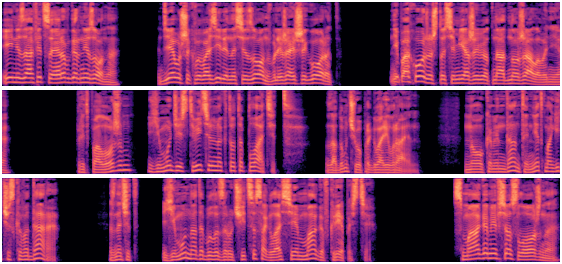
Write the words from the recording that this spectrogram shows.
И не за офицеров гарнизона. Девушек вывозили на сезон в ближайший город. Не похоже, что семья живет на одно жалование». «Предположим, ему действительно кто-то платит», — задумчиво проговорил Райан. Но у коменданта нет магического дара. Значит, ему надо было заручиться согласием мага в крепости. С магами все сложно.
